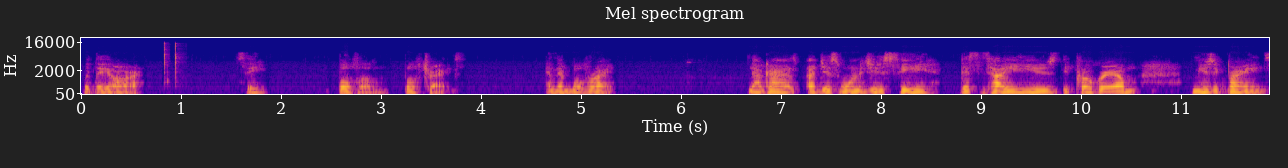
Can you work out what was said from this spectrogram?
what they are. See, both of them, both tracks, and they're both right. Now guys, I just wanted you to see this is how you use the program Music Brainz,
